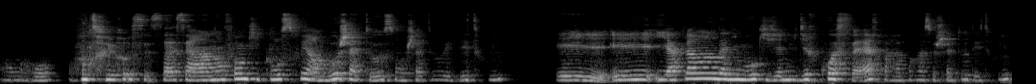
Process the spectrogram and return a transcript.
En gros, entre gros, c'est ça. C'est un enfant qui construit un beau château. Son château est détruit. Et il y a plein d'animaux qui viennent lui dire quoi faire par rapport à ce château détruit.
